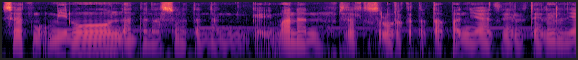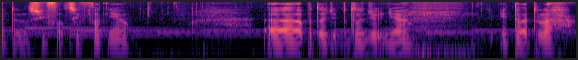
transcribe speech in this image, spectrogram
Surat Mukminun adalah surat tentang keimanan beserta seluruh ketetapannya, dalil-dalilnya dan sifat-sifatnya, uh, petunjuk-petunjuknya. Itu adalah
